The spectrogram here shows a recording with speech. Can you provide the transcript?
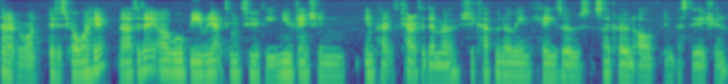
Hello everyone, this is Hyouwa here. Uh, today I will be reacting to the new Genshin Impact character demo, Shikaku no In Heizou's Cyclone of Investigation.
